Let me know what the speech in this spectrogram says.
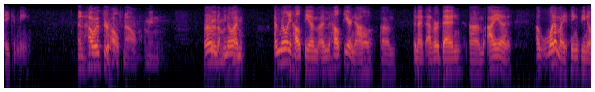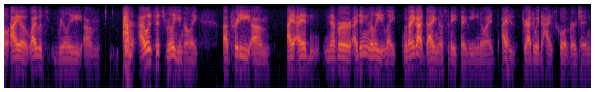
taken me. And how is your health now? I mean, um, good, I'm you know I'm I'm really healthy. I'm I'm healthier now um, than I've ever been. Um, I uh, uh, one of my things, you know, I uh, I was really um, I was just really you know like a pretty um I, I had never I didn't really like when I got diagnosed with HIV, you know, I I graduated high school a virgin.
